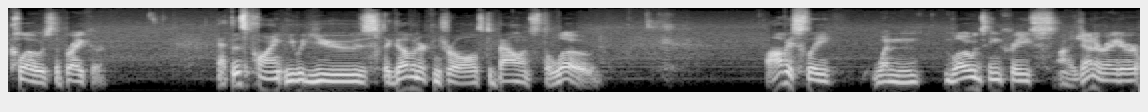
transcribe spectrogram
close the breaker. At this point, you would use the governor controls to balance the load. Obviously, when loads increase on a generator,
